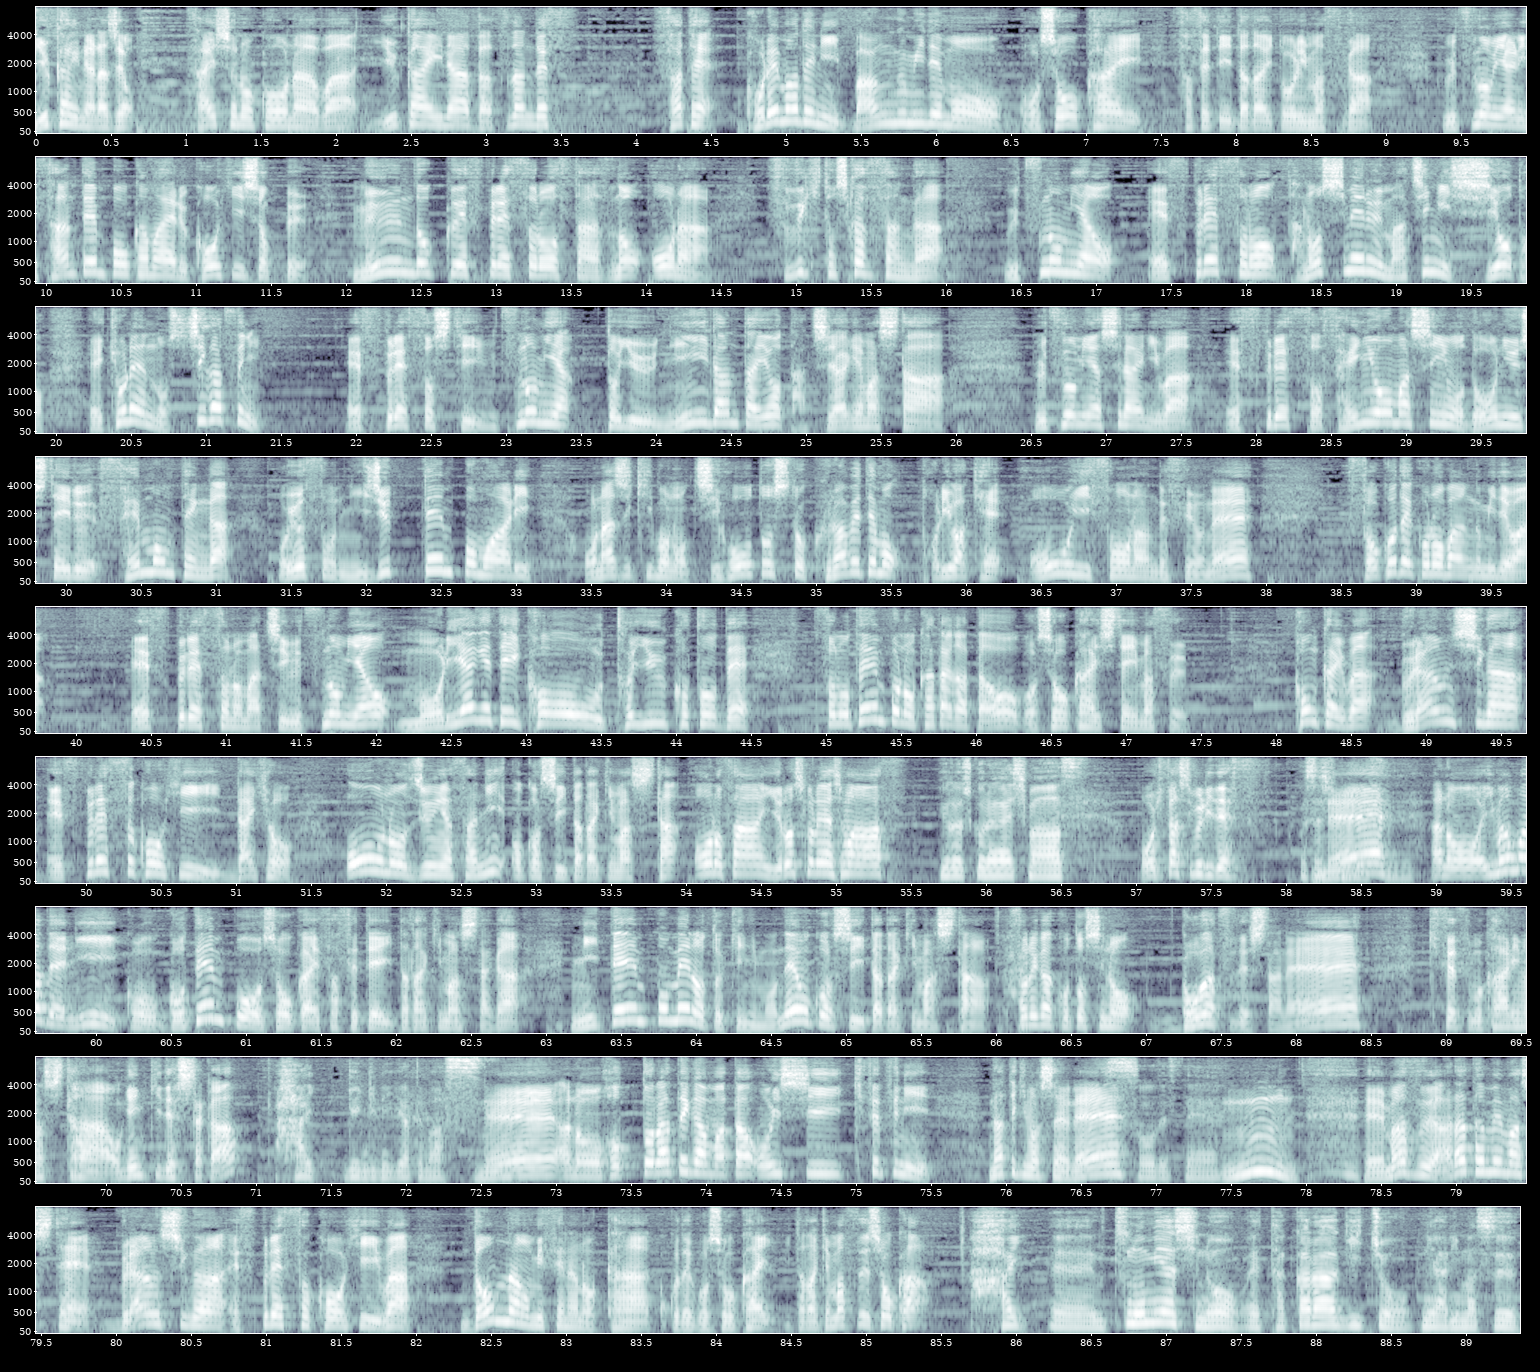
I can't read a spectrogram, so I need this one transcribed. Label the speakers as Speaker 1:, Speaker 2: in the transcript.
Speaker 1: 愉快なラジオ。最初のコーナーは愉快な雑談です。さてこれまでに番組でもご紹介させていただいておりますが宇都宮に3店舗を構えるコーヒーショップムーンドッグエスプレッソロースターズのオーナー鈴木俊和さんが宇都宮をエスプレッソの楽しめる街にしようとえ去年の7月にエスプレッソシティ宇都宮という任意団体を立ち上げました。宇都宮市内にはエスプレッソ専用マシンを導入している専門店がおよそ20店舗もあり同じ規模の地方都市と比べてもとりわけ多いそうなんですよね。そこでこの番組ではエスプレッソの街宇都宮を盛り上げていこうということでその店舗の方々をご紹介しています。今回はブラウンシュガーエスプレッソコーヒー代表大野純也さんにお越しいただきました。大野さんよろしくお願いします。
Speaker 2: よろしくお願いします。
Speaker 1: お久しぶりです。
Speaker 2: お久しぶりです、
Speaker 1: ね、あの今までにこう5店舗を紹介させていただきましたが2店舗目の時にもねお越しいただきました、それが今年の5月でしたね。季節も変わりました。お元気でしたか？
Speaker 2: はい元気にやってます。
Speaker 1: ね。あのホットラテがまた美味しい季節になってきましたよね。
Speaker 2: そうですね。
Speaker 1: うん、えーまず改めましてブラウンシュガーエスプレッソコーヒーはどんなお店なのかここでご紹介いただけますでしょうか？
Speaker 2: はい、えー宇都宮市のえー宝木町にあります、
